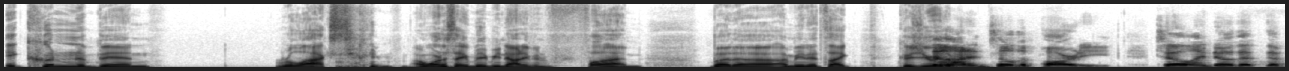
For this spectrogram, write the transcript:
it couldn't have been relaxing. I want to say maybe not even fun, but uh, I mean, it's like because you're in the- Not until the party. Till I know that the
